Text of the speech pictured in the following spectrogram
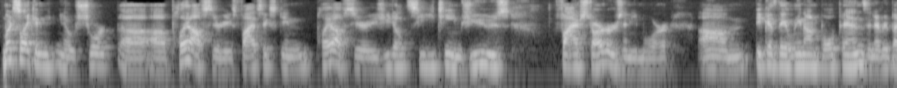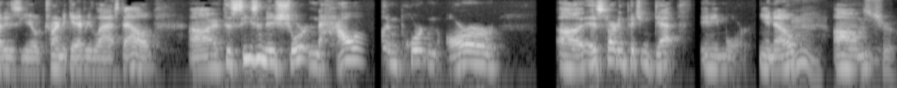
much like in you know short uh, uh, playoff series, five six game playoff series, you don't see teams use five starters anymore um, because they lean on bullpens and everybody's you know trying to get every last out. Uh, if the season is shortened, how important are uh, is starting pitching depth anymore? You know, mm, um, that's true.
